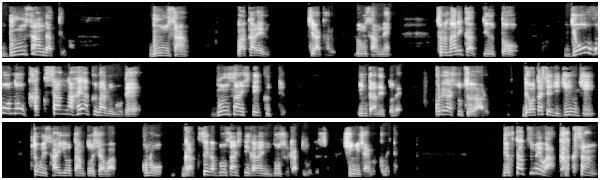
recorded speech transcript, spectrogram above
分散だっていうの。分散。分かれる。散らかる。分散ね。それ何かっていうと、情報の拡散が早くなるので、分散していくっていう。インターネットで。これが一つある。で、私たち人事、特に採用担当者は、この学生が分散していかないようにどうするかっていうことです。新入社員も含めて。で、二つ目は拡散。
